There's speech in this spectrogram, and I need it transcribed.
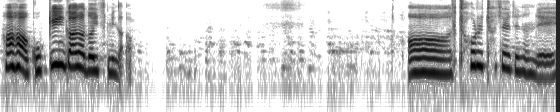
하하, 곡괭이가 하나 더 있습니다. 아, 철을 찾아야 되는데.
